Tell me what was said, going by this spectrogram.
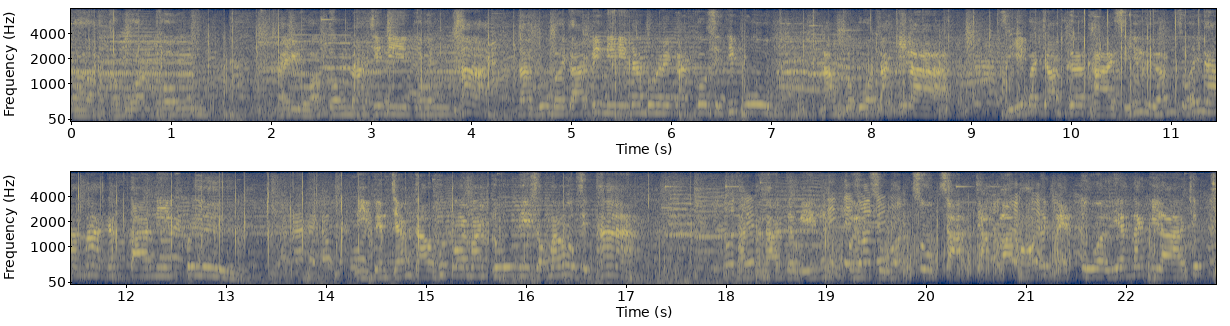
ก็กระบวนธงในหลวงธงราชินีธงชาติท่านผู้อำนวยการพินีท่านผู้อำนวยการโกสิทธิภูมินำขบวนนักกีฬา สีประจำเครือข่ายสีเหลืองสวยงามมากครับตานีปลื้มนี่เป็นแชมป์เก่าฟุตบอลวันครูปี2565 ท่านประธานเทวินเปิดสวนสูบสับจับปลาหมอได้แปดตัวเลี้ยงนักกีฬาชุดแช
